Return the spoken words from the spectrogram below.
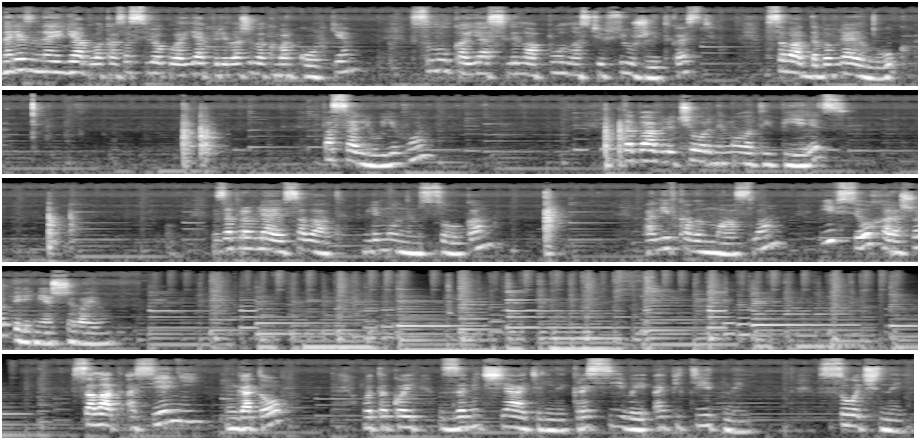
Нарезанное яблоко со свеклой я переложила к морковке. С лука я слила полностью всю жидкость. В салат добавляю лук. Посолю его. Добавлю черный молотый перец. Заправляю салат лимонным соком, оливковым маслом и все хорошо перемешиваю. Салат осенний готов. Вот такой замечательный, красивый, аппетитный, сочный,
